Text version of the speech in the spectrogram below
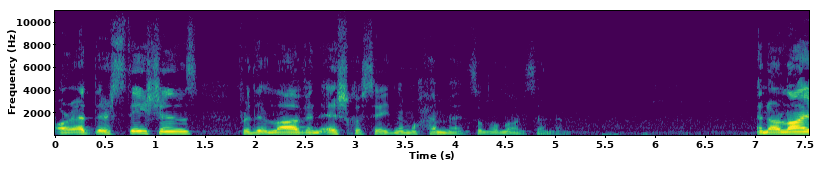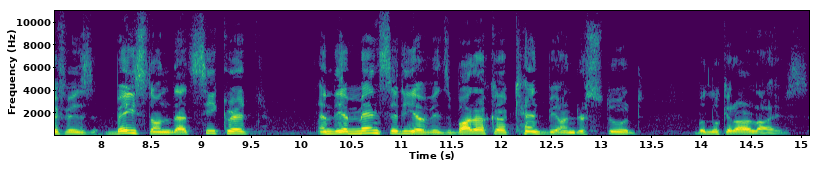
are at their stations for their love and ishq of Sayyidina Muhammad and our life is based on that secret and the immensity of its barakah can't be understood. But look at our lives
